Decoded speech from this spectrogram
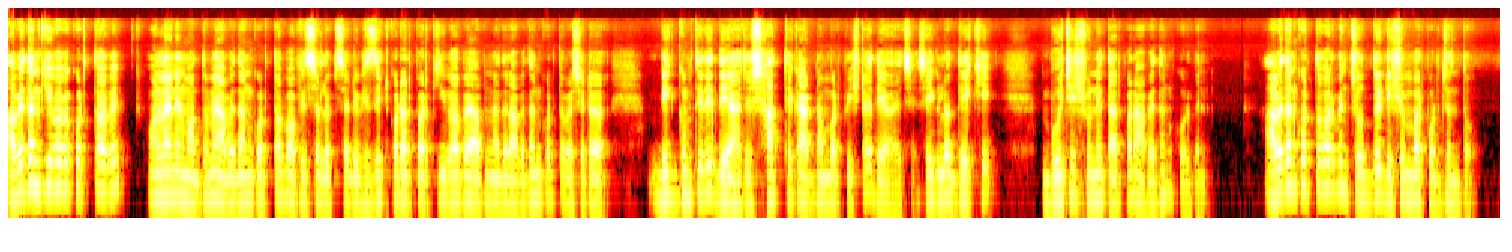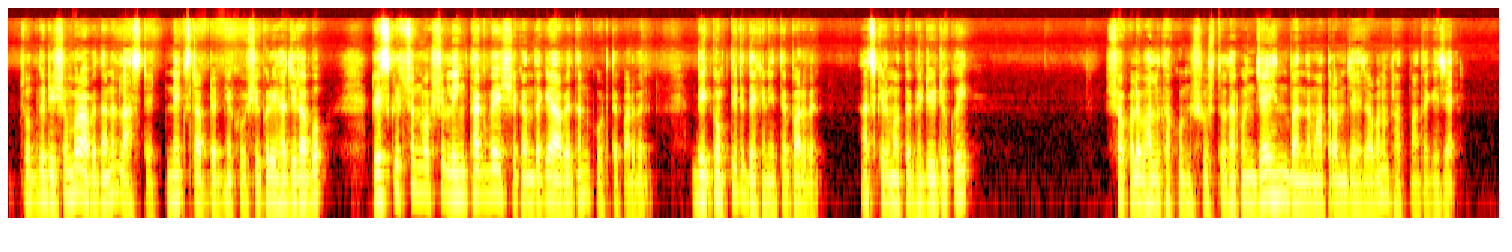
আবেদন কীভাবে করতে হবে? অনলাইনের মাধ্যমে আবেদন করতে হবে। অফিসিয়াল ওয়েবসাইটে ভিজিট করার পর কীভাবে আপনাদের আবেদন করতে হবে সেটা বিজ্ঞপ্তিতে দেওয়া আছে। সাত থেকে আট নম্বর পৃষ্ঠায় দেওয়া আছে। সেইগুলো দেখে, বুঝে, শুনে তারপর আবেদন করবেন। আবেদন করতে পারবেন চোদ্দোই ডিসেম্বর পর্যন্ত। চোদ্দোই ডিসেম্বর আবেদনের লাস্ট ডেট নেক্সট আপডেট নিয়ে খুব শীঘ্রই হাজির হব। ডিসক্রিপশন বক্সে লিঙ্ক থাকবে। সেখান থেকে আবেদন করতে পারবেন। বিজ্ঞপ্তিটি দেখে নিতে পারবেন। আজকের মতো ভিডিওটুকুই। সকলে ভালো থাকুন, সুস্থ থাকুন। জয় হিন্দ, বন্দে মাতরম। জয় জবান ভারত থেকে জয়।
